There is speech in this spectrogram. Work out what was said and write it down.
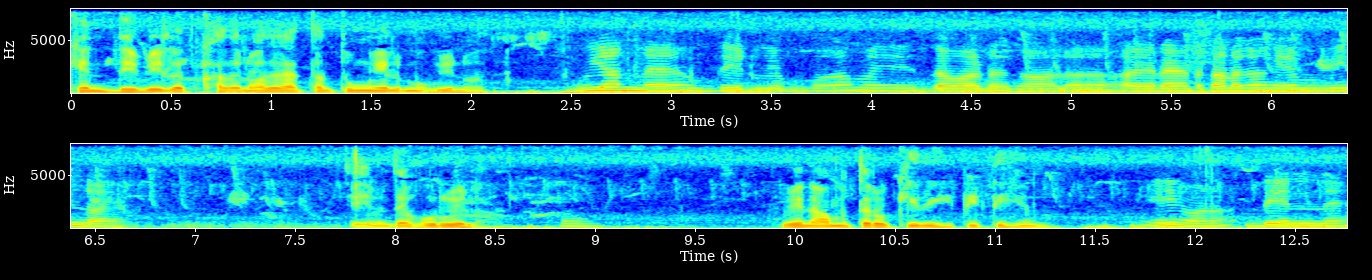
කියන්නේ දෙවිලක් හදනවද නැත්නම් තුන් වේලම උයනවද? උයන්නේ නෑ උදේට උයපුවාම ඒ දවල්ට කාලා අය රැයට කනකම් එහෙම ඉන්නවා යා. එහෙම දැන් හුරු වෙලා. ඔව්. වෙන අමතරව කිරි පිටි එහෙම. ඒ වන දෙන්නේ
